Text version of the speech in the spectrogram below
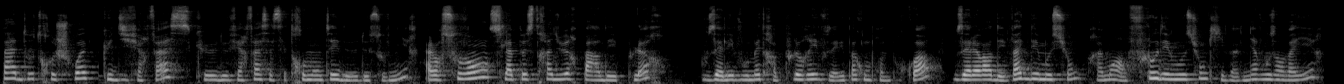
pas d'autre choix que d'y faire face, que de faire face à cette remontée de souvenirs. Alors souvent, cela peut se traduire par des pleurs, vous allez vous mettre à pleurer, vous n'allez pas comprendre pourquoi. Vous allez avoir des vagues d'émotions, vraiment un flot d'émotions qui va venir vous envahir.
